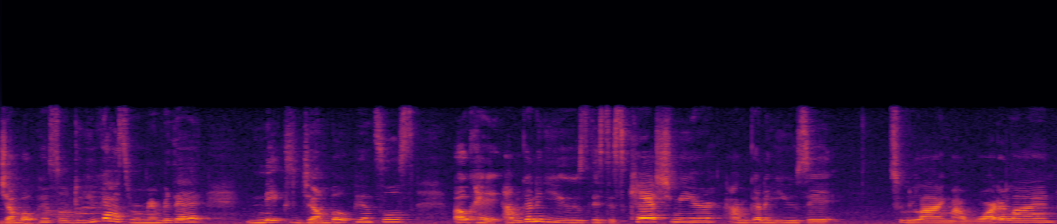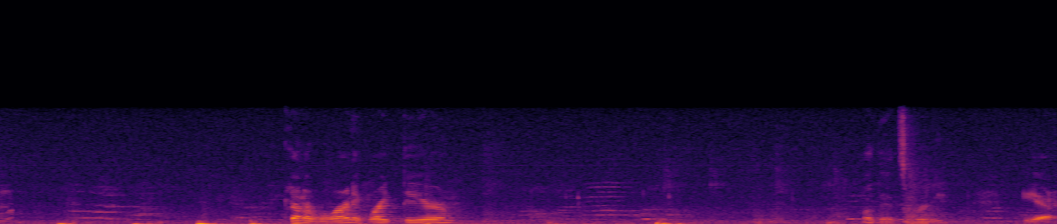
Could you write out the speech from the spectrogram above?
jumbo pencil. Do you guys remember that? NYX jumbo pencils. Okay, I'm going to use, this is cashmere. I'm going to use it to line my waterline. Gonna run it right there. Oh, that's pretty. Yeah.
